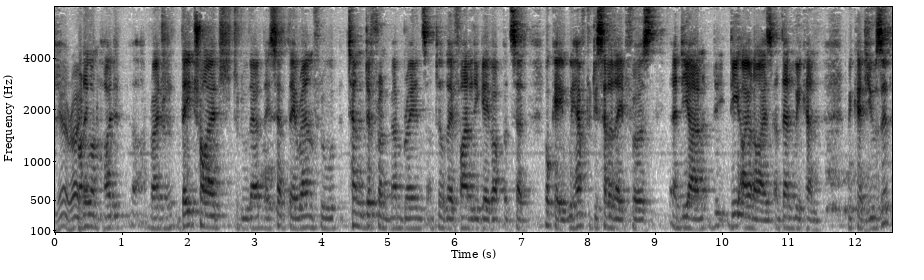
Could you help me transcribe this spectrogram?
yeah, right. running on hydrogen. They tried to do that. They said they ran through ten different membranes until they finally gave up and said, "Okay, we have to desalinate first and deionize, and then we can we can use it."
